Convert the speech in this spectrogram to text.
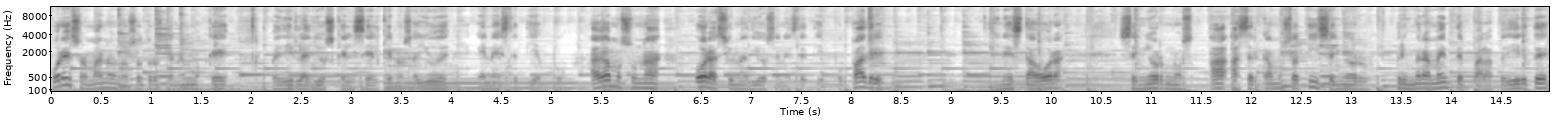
Por eso, hermanos, nosotros tenemos que pedirle a Dios que Él sea el que nos ayude en este tiempo. Hagamos una oración a Dios en este tiempo. Padre, en esta hora, Señor, nos acercamos a ti, Señor, primeramente para pedirte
